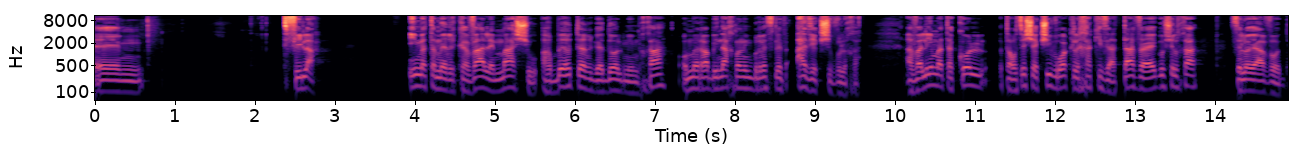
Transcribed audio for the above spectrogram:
אמ, תפילה. אם אתה מרכבה למשהו הרבה יותר גדול ממך, אומר רבי נחמן מברסלב, אז יקשיבו לך. אבל אם אתה כל, אתה רוצה שיקשיבו רק לך כי זה אתה והאגו שלך, זה לא יעבוד.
